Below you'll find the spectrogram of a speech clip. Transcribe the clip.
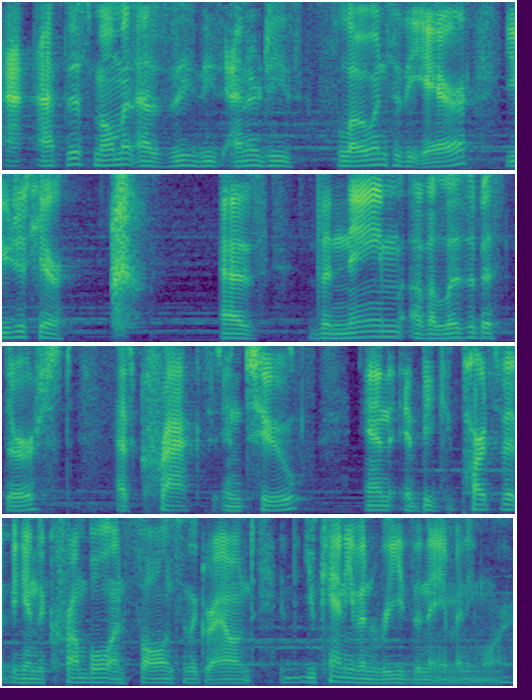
At, at this moment, as these, these energies flow into the air, you just hear as the name of Elizabeth Durst has cracked in two, and it be, parts of it begin to crumble and fall into the ground. You can't even read the name anymore.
